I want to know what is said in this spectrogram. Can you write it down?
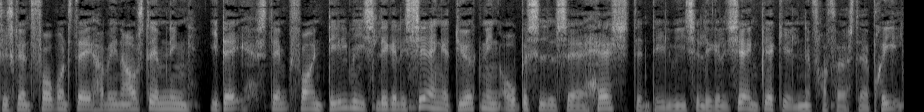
Tysklands forbundsdag har ved en afstemning i dag stemt for en delvis legalisering af dyrkning og besiddelse af hash. Den delvise legalisering bliver gældende fra 1. april.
